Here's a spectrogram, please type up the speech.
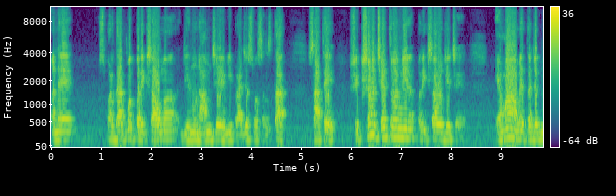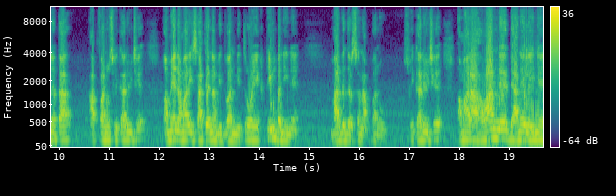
અને સ્પર્ધાત્મક પરીક્ષાઓમાં જેનું નામ છે એવી પ્રાજસ્વ સંસ્થા સાથે શિક્ષણ ક્ષેત્રની પરીક્ષાઓ જે છે, એમાં અમે તજજ્ઞતા આપવાનું સ્વીકાર્યું છે. અમે અમારી સાથેના વિદ્વાન મિત્રો એક ટીમ બનીને માર્ગદર્શન આપવાનું સ્વીકાર્યું છે. અમારા આહવાનને ધ્યાને લઈને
